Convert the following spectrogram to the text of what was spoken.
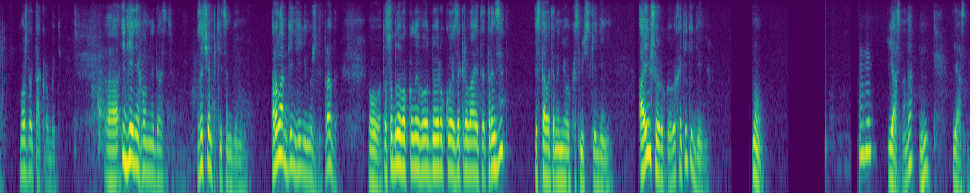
можна так робити. А, і денег вам не дасть. Зачем птицям деньги? Орлам деньги не нужны, правда? От. Особливо, коли ви одною рукою закриваєте транзит і ставите на нього космічні деньги, а іншою рукою ви хочете денег. Ну, Угу. Ясно, да? Мгм. Ясно.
